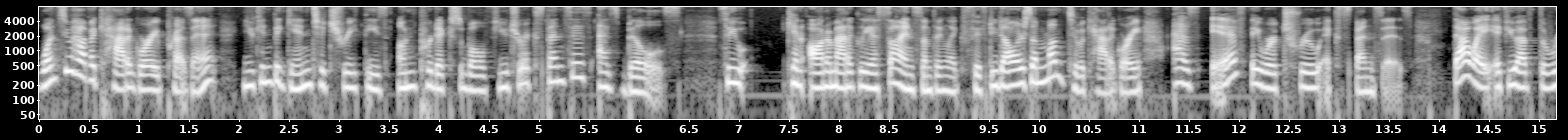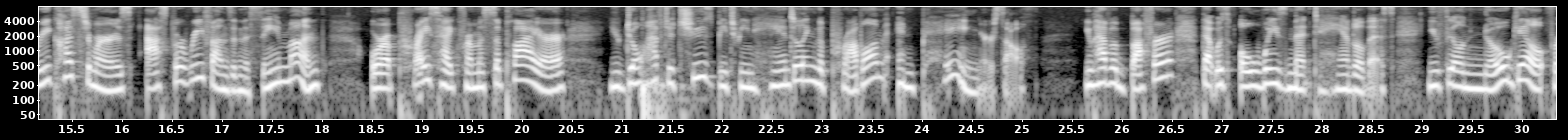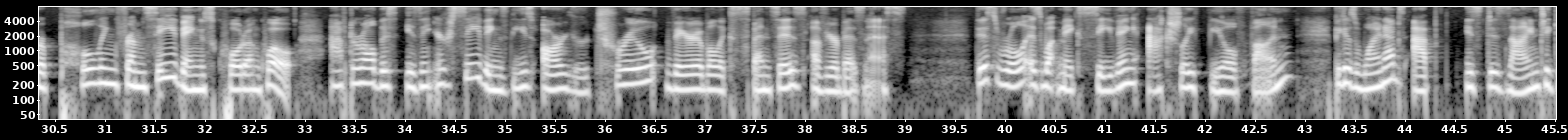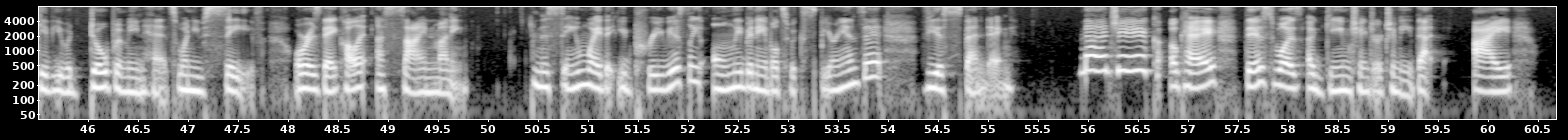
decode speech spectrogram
Once you have a category present, you can begin to treat these unpredictable future expenses as bills. So you can automatically assign something like $50 a month to a category as if they were true expenses. That way, if you have three customers ask for refunds in the same month or a price hike from a supplier, you don't have to choose between handling the problem and paying yourself. You have a buffer that was always meant to handle this. You feel no guilt for pulling from savings, quote unquote. After all, this isn't your savings, these are your true variable expenses of your business. This rule is what makes saving actually feel fun because YNAB's app is designed to give you a dopamine hits when you save, or as they call it, assign money in the same way that you'd previously only been able to experience it via spending magic. Okay. This was a game changer to me that I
